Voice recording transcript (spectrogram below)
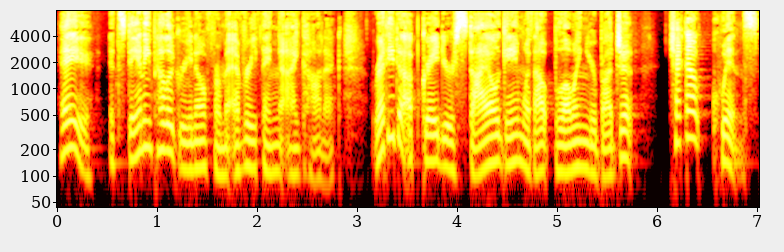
Hej, it's Danny Pellegrino from Everything Iconic. Ready to upgrade your style game without blowing your budget? Check out Quince.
